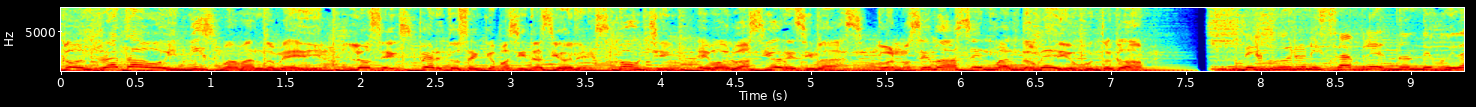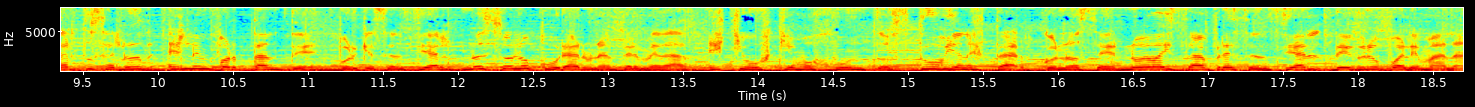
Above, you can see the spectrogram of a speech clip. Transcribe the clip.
Contrata hoy mismo a Mando Medio, los expertos en capacitaciones, coaching, evaluaciones y más. Conoce más en mandomedio.com. Descubre un ISAPRE donde cuidar tu salud es lo importante, porque esencial no es solo curar una enfermedad, es que busquemos juntos tu bienestar. Conoce Nueva ISAPRE Esencial de Grupo Alemana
